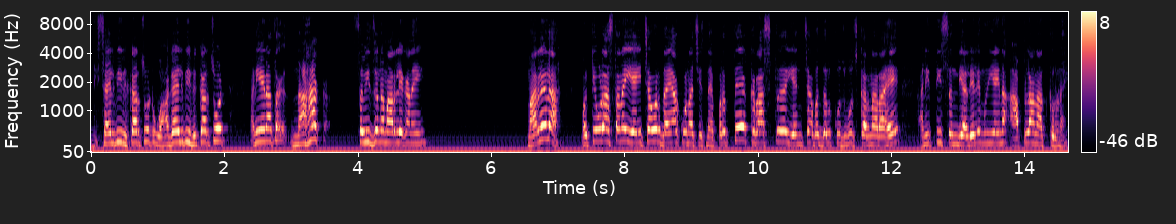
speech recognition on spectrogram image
दिसायला बी भिकारचोट वागायला बी भिकारचोट आणि यानं आता नाहक सव्वीस जण मारले का नाही? मारले ना? मग तेवढं असताना याच्यावर दया कोणाचीच नाही. प्रत्येक राष्ट्र यांच्याबद्दल कुजबूज करणार आहे आणि ती संधी आलेली आहे. म्हणून यानं आपला नाद करू नये.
